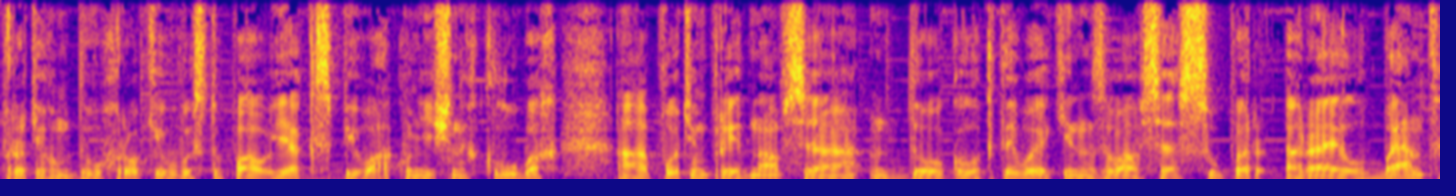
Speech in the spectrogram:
Протягом двох років виступав як співак у нічних клубах, а потім приєднався до колективу, який називався Super Rail Band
